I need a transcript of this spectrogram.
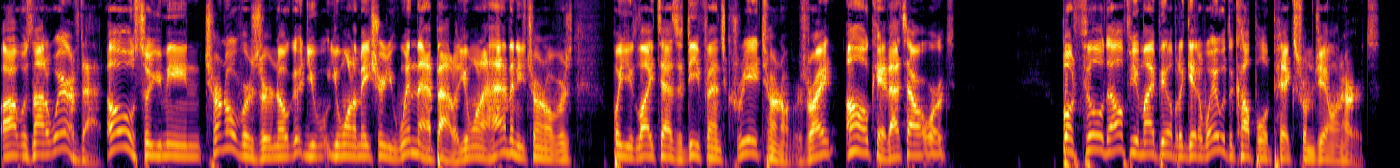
I was not aware of that. Oh, so you mean turnovers are no good? You you want to make sure you win that battle. You want to have any turnovers, but you'd like to, as a defense, create turnovers, right? Oh, okay, that's how it works. But Philadelphia might be able to get away with a couple of picks from Jalen Hurts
